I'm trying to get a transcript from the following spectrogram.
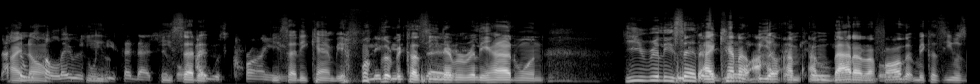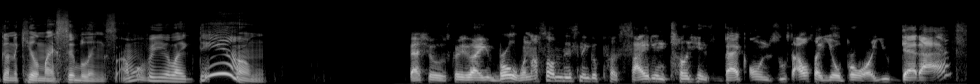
That I know. hilarious when He- he said that shit. he bro. said I it. was crying. He said he can't be a mother Nigga because he never really had one. He really said, "I cannot be. A, I'm I'm bad at a father because he was gonna kill my siblings." I'm over here like, damn. That shit was crazy. Like, bro, when I saw this nigga Poseidon turn his back on Zeus, I was like, yo, bro, are you dead ass?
